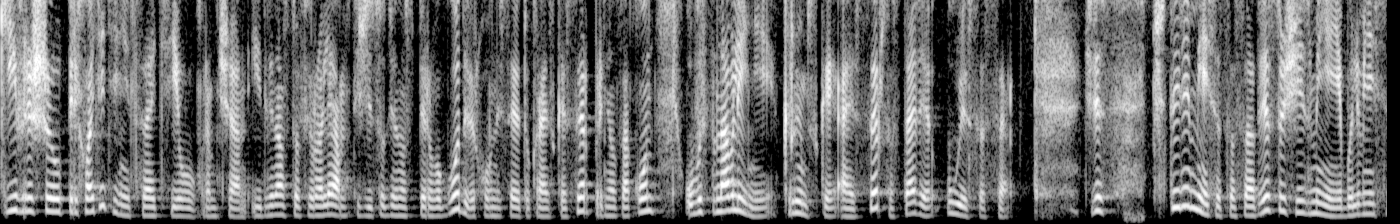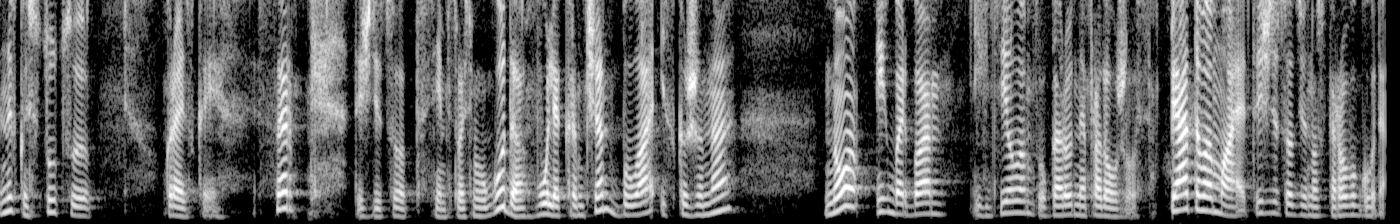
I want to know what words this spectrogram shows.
Киев решил перехватить инициативу крымчан, и 12 февраля 1991 года Верховный Совет Украинской ССР принял закон о восстановлении Крымской АСР в составе УССР. Через 4 месяца соответствующие изменения были внесены в Конституцию Украинской ССР 1978 года. Воля крымчан была искажена, но их борьба их дело благородное продолжилось. 5 мая 1992 года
